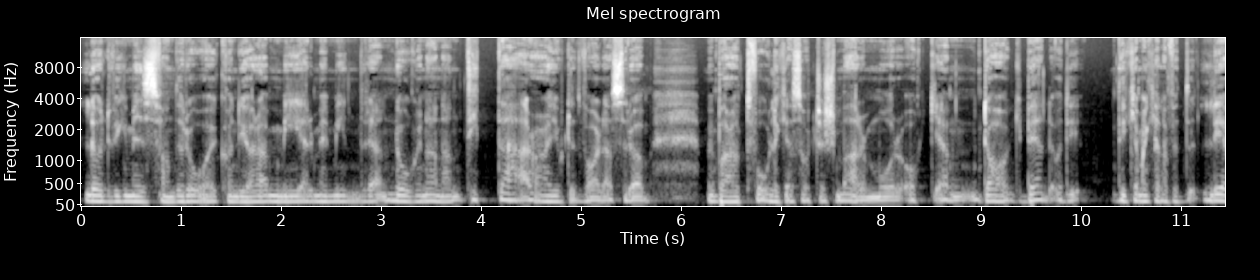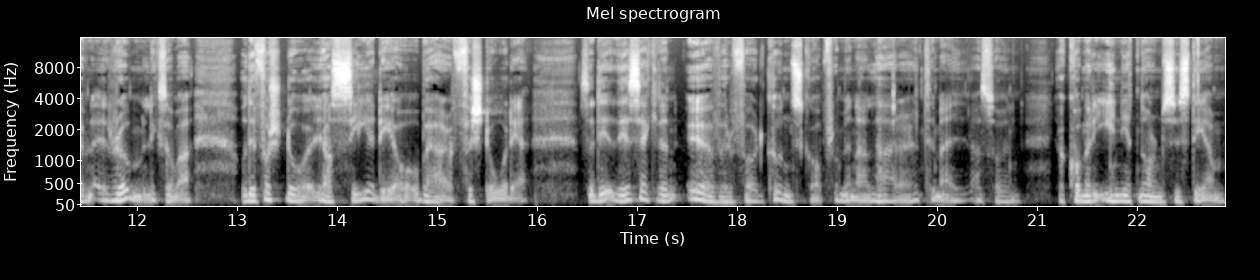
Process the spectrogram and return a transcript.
Ludwig Mies van der Rohe kunde göra mer med mindre än någon annan. Titta här har han gjort ett vardagsrum med bara två olika sorters marmor och en dagbädd. Och det, det kan man kalla för ett rum. Liksom, va? Och det är först då jag ser det och börjar förstå det. Så det, det är säkert en överförd kunskap från mina lärare till mig. Alltså en, jag kommer in i ett normsystem.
